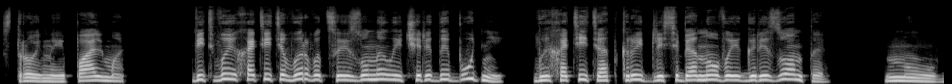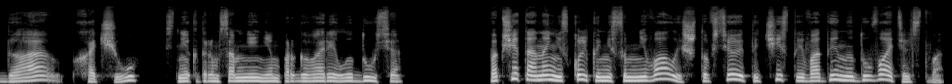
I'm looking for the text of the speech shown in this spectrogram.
стройные пальмы. Ведь вы хотите вырваться из унылой череды будней вы хотите открыть для себя новые горизонты? Ну, да, хочу, с некоторым сомнением проговорила Дуся. Вообще-то она нисколько не сомневалась, что все это чистой воды надувательство,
